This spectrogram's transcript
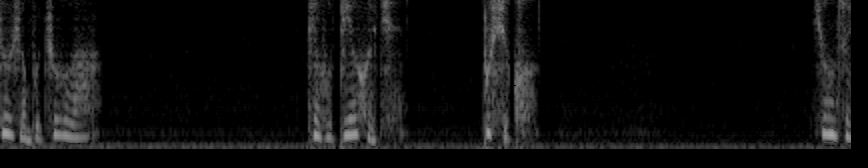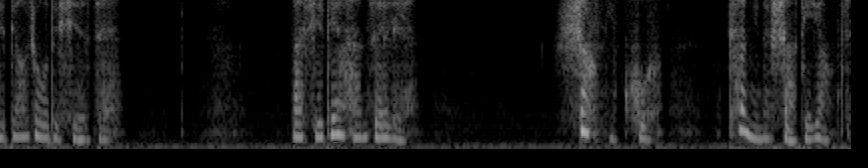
又忍不住了，给我憋回去，不许哭。用嘴叼着我的鞋子，把鞋垫含嘴里。让你哭，看你那傻逼样子。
